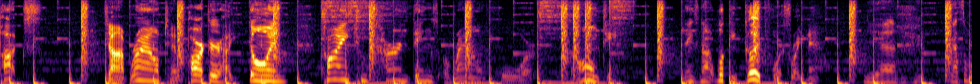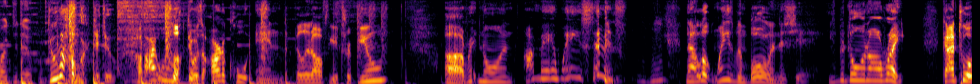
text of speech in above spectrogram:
Pucks. John Brown, Tim Parker, how you doing? Trying to turn things around for the home team. Things not looking good for us right now. Yeah, got some work to do. do got work to do. All right, well, look, there was an article in the Philadelphia Tribune uh, written on our man Wayne Simmons. Now, look, Wayne's been balling this year. He's been doing all right. Got into a,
